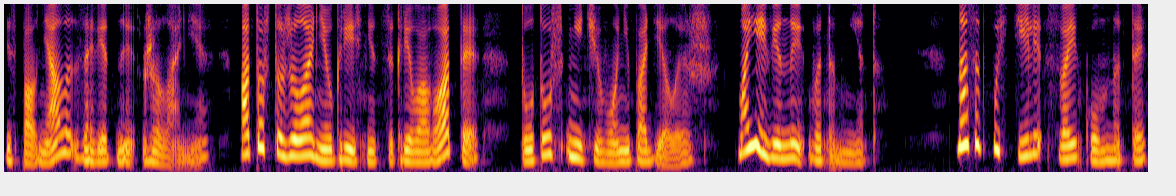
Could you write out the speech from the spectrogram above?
Исполняла заветные желания. А то, что желание у крестницы кривоватое, тут уж ничего не поделаешь. Моей вины в этом нет. Нас отпустили в свои комнаты,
